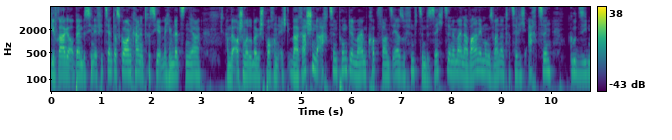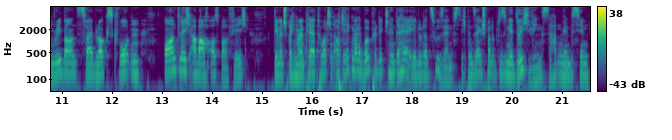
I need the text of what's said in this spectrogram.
Die Frage, ob er ein bisschen effizienter scoren kann, interessiert mich. Im letzten Jahr haben wir auch schon mal drüber gesprochen. Echt überraschende 18 Punkte. In meinem Kopf waren es eher so 15 bis 16 in meiner Wahrnehmung. Es waren dann tatsächlich 18. Gut sieben Rebounds, zwei Blocks, Quoten ordentlich, aber auch ausbaufähig. Dementsprechend mein Player to watch und auch direkt meine Bull Prediction hinterher, ehe du dazu senfst. Ich bin sehr gespannt, ob du sie mir durchwinkst. Da hatten wir ein bisschen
